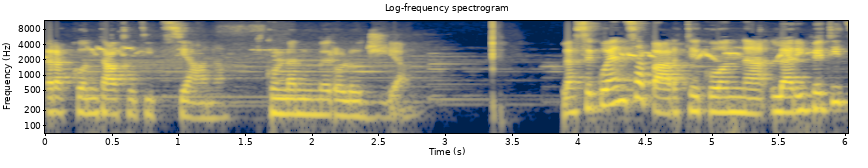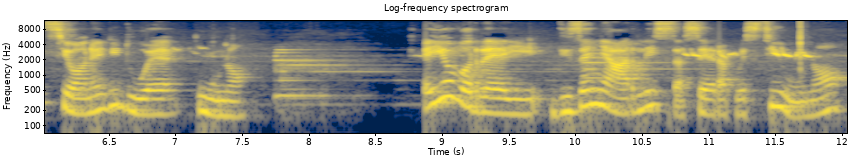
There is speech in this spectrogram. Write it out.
raccontato Tiziana con la numerologia. La sequenza parte con la ripetizione di 2, 1. E io vorrei disegnarli stasera questi 1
